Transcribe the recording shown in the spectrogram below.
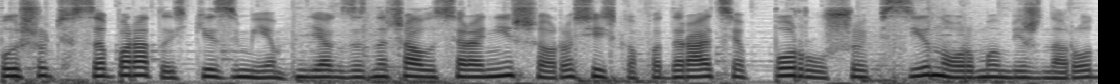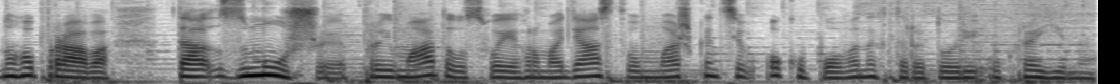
Пишуть сепаратистські змі. Як зазначалося раніше, Російська Федерація порушує всі норми міжнародного права та змушує приймати у своє громадянство мешканців окупованих територій України.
